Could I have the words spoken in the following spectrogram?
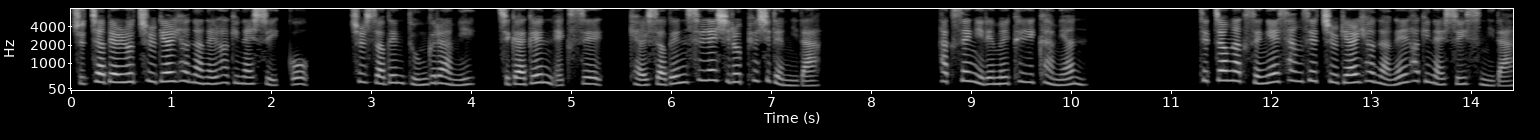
주차별로 출결 현황을 확인할 수 있고 출석은 동그라미, 지각은 X, 결석은 슬래시로 표시됩니다. 학생 이름을 클릭하면 특정 학생의 상세 출결 현황을 확인할 수 있습니다.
